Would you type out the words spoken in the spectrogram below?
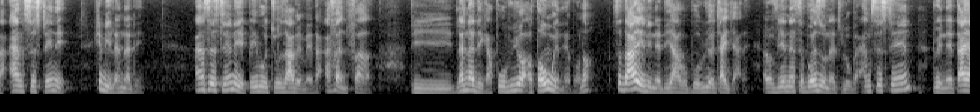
ဒါ M16 တွေခင်ဗျလက်နက်တွေ M16 တွေပေးဖို့စူးစမ်းပေမဲ့ဒါ FN-FAL ဒီလက်နက်တွေကပို့ပြီးတော့အသုံးဝင်တယ်ပေါ့နော်စစ်သားတွေအနေနဲ့ဒီဟာကိုပို့ပြီးတော့ကြိုက်ကြတယ်အဲ့တော့ Vietnam စစ်ပွဲဇုံနဲ့ဒီလိုပဲ M16 တွေနဲ့တိုက်ရ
